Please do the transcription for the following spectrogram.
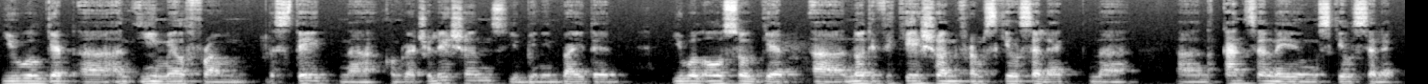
you will get uh, an email from the state na congratulations, you've been invited. You will also get a notification from Skill Select na uh, na-cancel na yung skill select,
